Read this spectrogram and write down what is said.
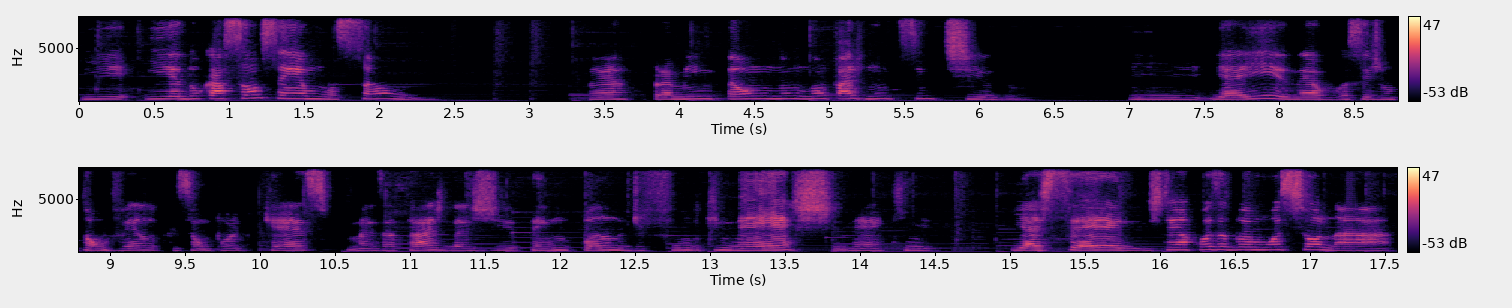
E, e educação sem emoção, né? Para mim, então, não, não faz muito sentido. E, e, aí, né, vocês não estão vendo, porque isso é um podcast, mas atrás da Gia tem um pano de fundo que mexe, né, que, e as séries, tem a coisa do emocionar.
